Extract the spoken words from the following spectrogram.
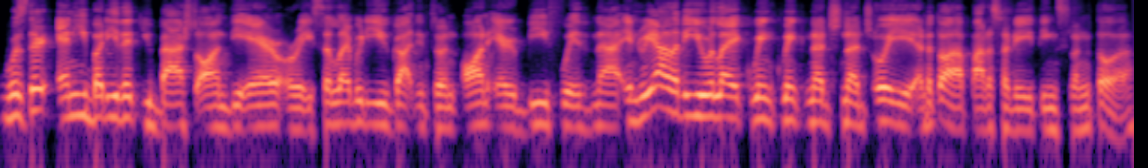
was there anybody that you bashed on the air or a celebrity you got into an on-air beef with na in reality you were like wink wink nudge nudge oy ano to ah, para sa ratings lang to ah?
